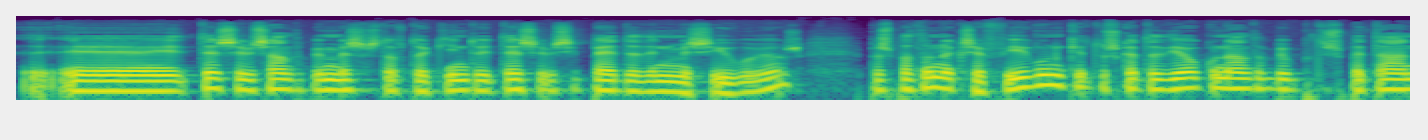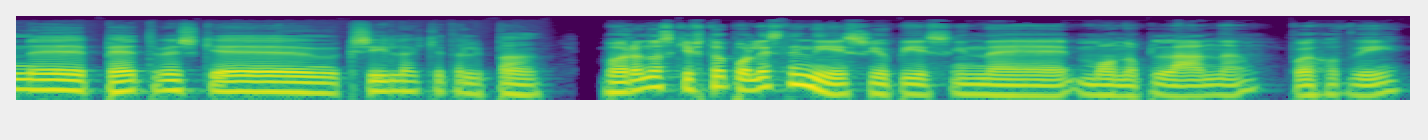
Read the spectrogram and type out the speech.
ε, τέσσερις άνθρωποι μέσα στο αυτοκίνητο, οι τέσσερις ή πέντε δεν είμαι σίγουρος, προσπαθούν να ξεφύγουν και τους καταδιώκουν άνθρωποι που τους πετάνε πέτρες και ξύλα κτλ. Μπορώ να σκεφτώ πολλές ταινίες οι οποίες είναι μονοπλάνα που έχω δει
